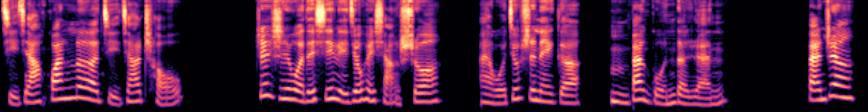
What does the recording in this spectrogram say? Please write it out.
几家欢乐几家愁。这时我的心里就会想说：“哎，我就是那个嗯半滚的人，反正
